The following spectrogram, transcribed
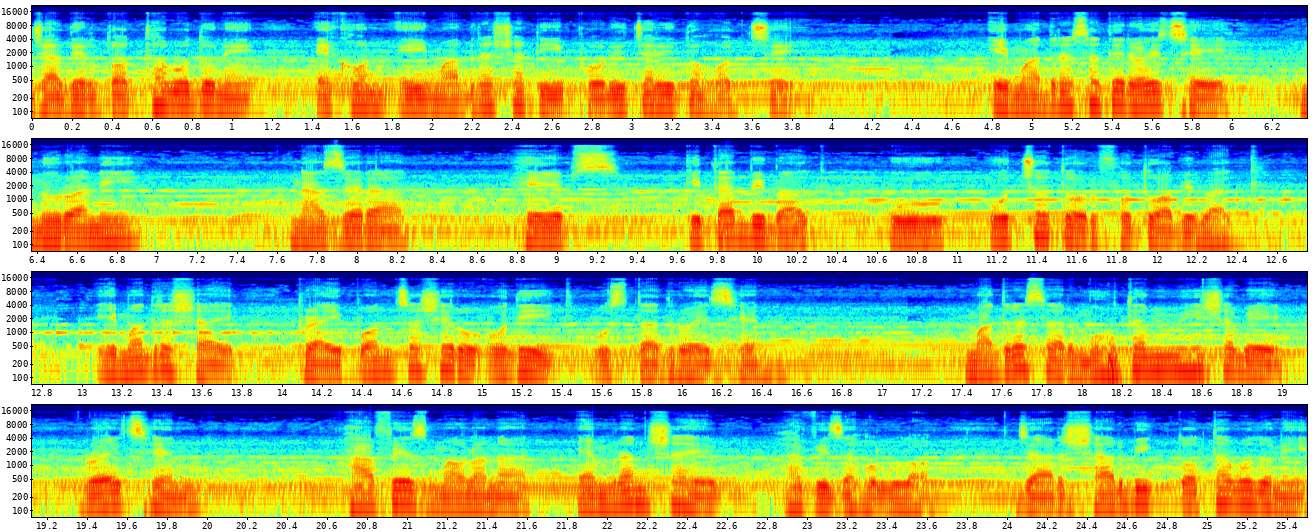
যাদের তত্ত্বাবধানে এখন এই মাদ্রাসাটি পরিচালিত হচ্ছে। এই মাদ্রাসাতে রয়েছে নুরানি, নাজেরা হেবস কিতাব বিভাগ ও উচ্চতর ফতোয়া বিভাগ। এই মাদ্রাসায় প্রায় পঞ্চাশেরও অধিক উস্তাদ রয়েছেন। মাদ্রাসার মুহতামিম হিসাবে রয়েছেন হাফেজ মাওলানা এমরান সাহেব হাফিজাহুল্লাহ, যার সার্বিক তত্ত্বাবধানে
